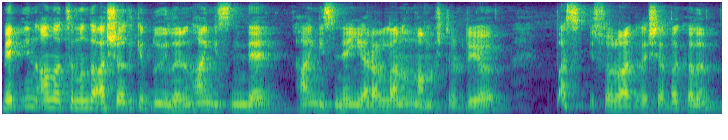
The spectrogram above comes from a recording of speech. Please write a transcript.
Metnin anlatımında aşağıdaki duyuların hangisinde hangisinden yararlanılmamıştır diyor. Basit bir soru arkadaşlar. Bakalım.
